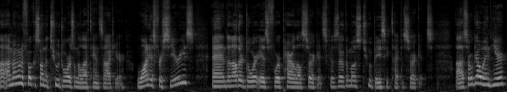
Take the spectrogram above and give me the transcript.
Uh, I'm going to focus on the two doors on the left hand side here. One is for series and another door is for parallel circuits because they're the most two basic type of circuits. Uh, so we'll go in here,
